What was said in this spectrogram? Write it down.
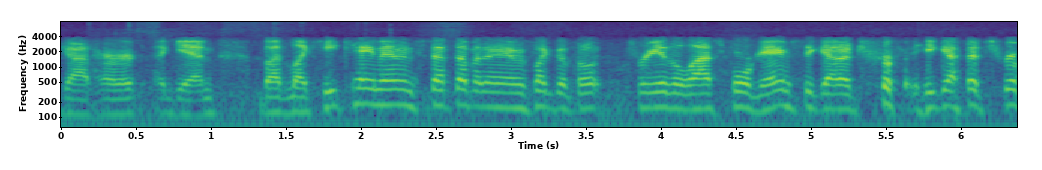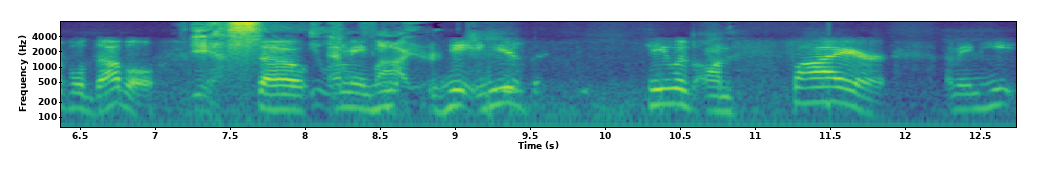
got hurt again. But like he came in and stepped up, and it was like the th- three of the last four games he got a tri- he got a triple double. Yes. So he was I mean, on fire. he he he, is, he was on fire. I mean, he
